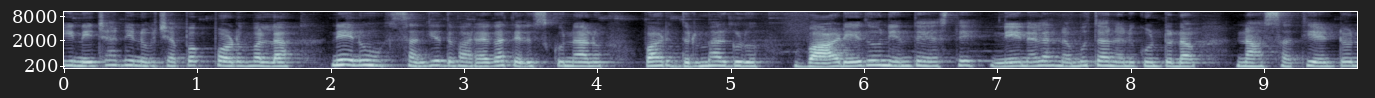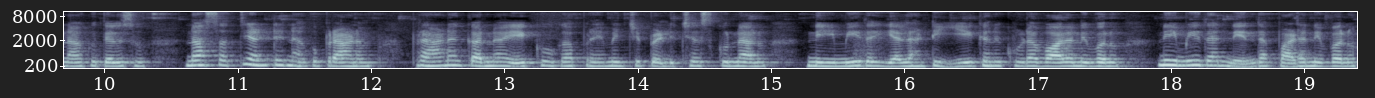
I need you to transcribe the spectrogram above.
ఈ నిజాన్ని నువ్వు చెప్పకపోవడం వల్ల నేను సంధ్య ద్వారాగా తెలుసుకున్నాను. వాడు దుర్మార్గుడు. వాడేదో నింద వేస్తే నేనెలా నమ్ముతాననుకుంటున్నావు? నా సత్య ఏంటో నాకు తెలుసు. నా సత్య అంటే నాకు ప్రాణం. ప్రాణం కన్నా ఎక్కువగా ప్రేమించి పెళ్ళి చేసుకున్నాను. నీ మీద ఎలాంటి ఈగను కూడా వాళ్ళనివ్వను నీ మీద నింద పడనివ్వను.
